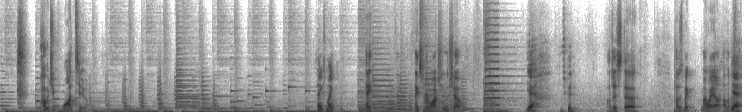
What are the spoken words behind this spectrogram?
Why would you want to? Thanks, Mike. Hey, thanks for watching the show. Yeah, it's good. I'll just, uh, I'll just make my way out. I'll let Yeah.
